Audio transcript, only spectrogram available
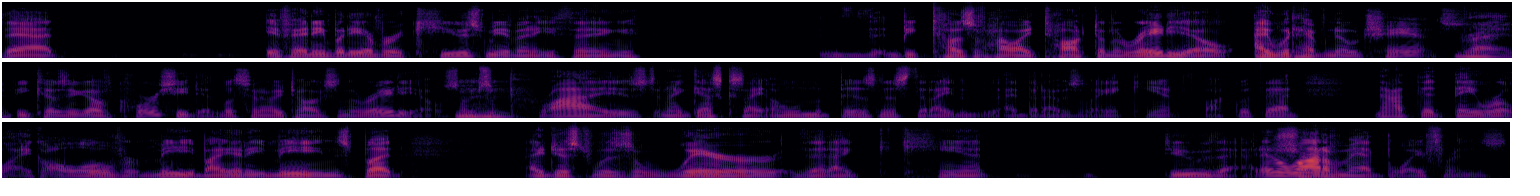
that if anybody ever accused me of anything th- because of how I talked on the radio, I would have no chance. Right. Because they go, of course he did. Listen how he talks on the radio. So I'm Mhm. surprised, and I guess because I own the business that I that I was like, I can't fuck with that. Not that they were like all over me by any means, but I just was aware that I can't do that. And a lot of them had boyfriends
